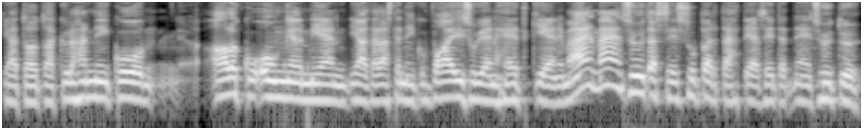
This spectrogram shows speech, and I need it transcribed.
ja tota, kyllähän niin kuin alkuongelmien ja tällaisten niin kuin vaisujen hetkien, niin mä en, mä en syytä siis supertähtiä siitä, että ne ei syty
